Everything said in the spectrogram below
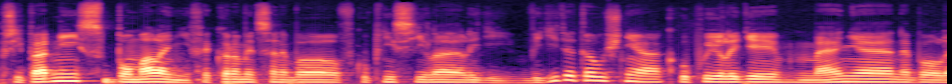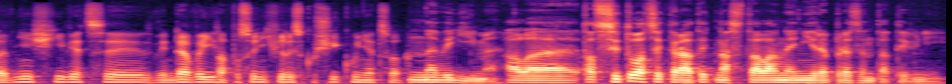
Případný zpomalení v ekonomice nebo v kupní síle lidí. Vidíte to už nějak? Kupují lidi méně nebo levnější věci? Vyndávají na poslední chvíli z kušíku něco? Nevidíme, ale ta situace, která teď nastala, není reprezentativní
